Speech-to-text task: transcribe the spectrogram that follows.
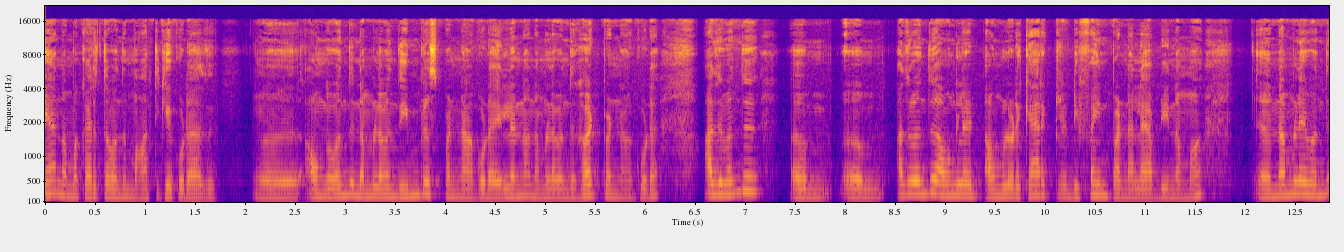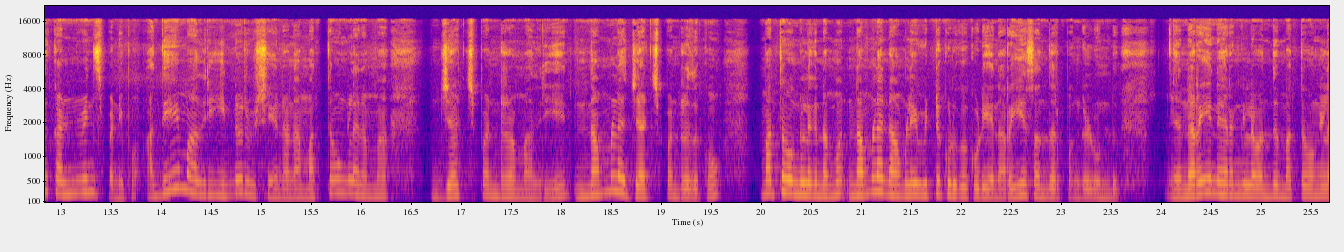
ஏன் நம்ம கருத்தை வந்து மாற்றிக்க கூடாது? அவங்க வந்து நம்மளை வந்து இம்ப்ரெஸ் பண்ணால் கூட இல்லைன்னா நம்மளை வந்து ஹர்ட் பண்ணால் கூட அது வந்து அது வந்து அவங்கள அவங்களோட கேரக்டரை டிஃபைன் பண்ணலை அப்படின்னு நம்ம நம்மளை வந்து கன்வின்ஸ் பண்ணிப்போம். அதே மாதிரி இன்னொரு விஷயம் என்னென்னா மற்றவங்கள நம்ம ஜட்ஜ் பண்ணுற மாதிரியே நம்மளை ஜட்ஜ் பண்ணுறதுக்கும் மற்றவங்களுக்கு நம்ம நம்மளை நாமளே விட்டு கொடுக்கக்கூடிய நிறைய சந்தர்ப்பங்கள் உண்டு. நிறைய நேரங்களில் வந்து மற்றவங்கள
